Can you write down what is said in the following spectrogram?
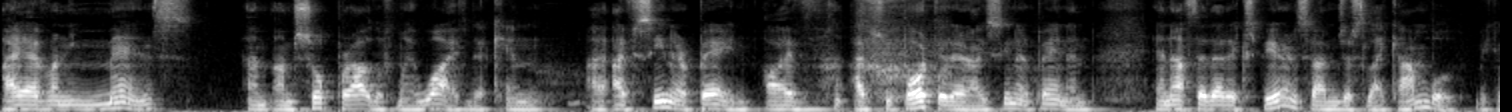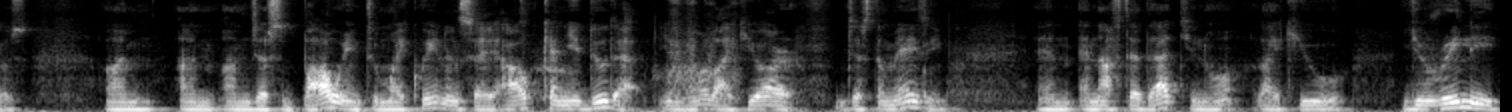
i have an immense i'm, I'm so proud of my wife that can I, i've seen her pain. I've i've supported her. I've seen her pain. And and after that experience i'm just like humble because i'm i'm i'm just bowing to my queen and say how can you do that? You know like you are just amazing. And and after that you know like you you really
